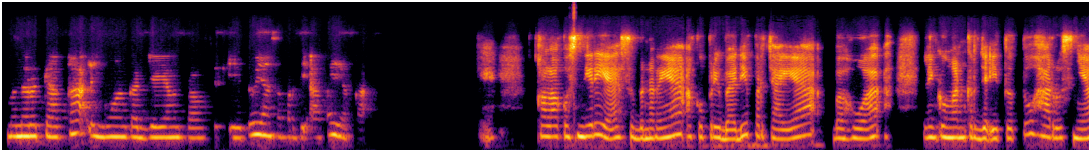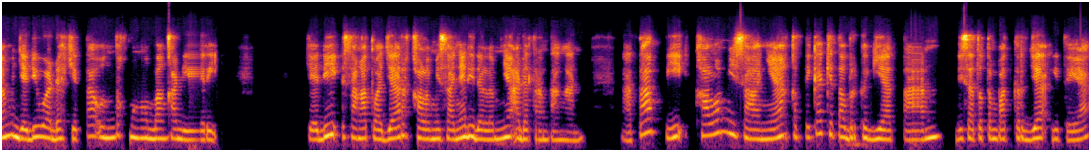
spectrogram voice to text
Menurut kakak lingkungan kerja yang toxic itu yang seperti apa ya kak? Oke, kalau aku sendiri ya sebenarnya aku pribadi percaya bahwa lingkungan kerja itu tuh harusnya menjadi wadah kita untuk mengembangkan diri. Jadi sangat wajar kalau misalnya di dalamnya ada tantangan. Nah, tapi kalau misalnya ketika kita berkegiatan di satu tempat kerja gitu ya,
